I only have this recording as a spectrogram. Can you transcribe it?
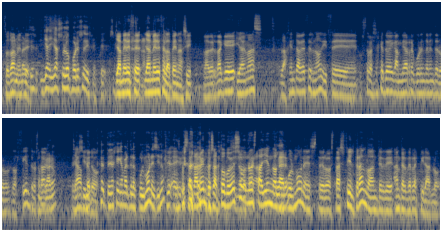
Me Totalmente. pareció- ya, ya solo por eso dije, es que Ya merece, ya merece la pena, sí. La verdad que, y además, la gente a veces no dice, ostras, es que tengo que cambiar recurrentemente los, los filtros. Hombre, tal". claro. Es Ya, que si pero. no, tienes que cambiarte los pulmones, ¿sí no? eh, Exactamente, o sea, todo eso no está yendo a tus pulmones, te lo estás filtrando antes de, antes de respirarlo.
